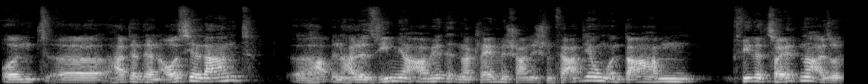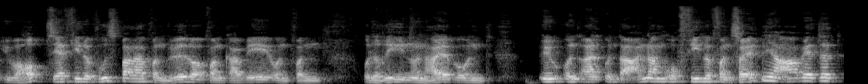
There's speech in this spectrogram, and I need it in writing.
Und äh, hatte dann ausgelernt, äh, habe in Halle 7 gearbeitet, in einer kleinen mechanischen Fertigung. Und da haben viele Zeutner, also überhaupt sehr viele Fußballer von Wilder, von KW und von Oderin und Halbe und, und unter anderem auch viele von Zeuthen gearbeitet.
